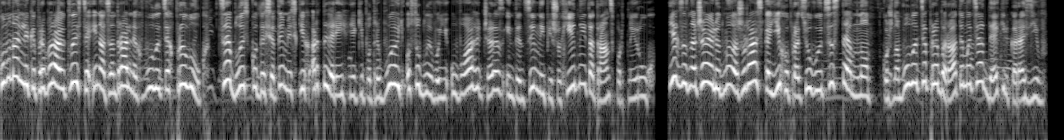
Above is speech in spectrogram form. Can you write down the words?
Комунальники прибирають листя і на центральних вулицях Прилук. Це близько 10 міських артерій, які потребують особливої уваги через інтенсивний пішохідний та транспортний рух. Як зазначає Людмила Журавська, їх опрацьовують системно. Кожна вулиця прибиратиметься декілька разів.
